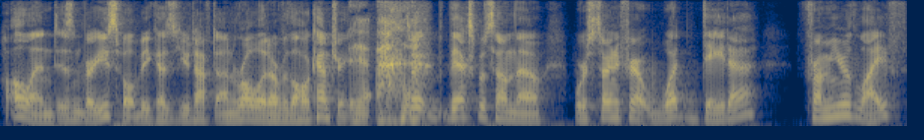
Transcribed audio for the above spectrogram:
Holland isn't very useful because you'd have to unroll it over the whole country. Yeah. so the exposome, though, we're starting to figure out what data from your life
